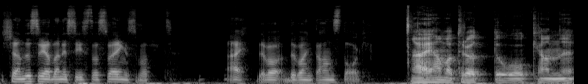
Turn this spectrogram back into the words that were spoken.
kändes redan i sista sväng som att nej, det var, det var inte hans dag. Nej, han var trött då och han eh,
